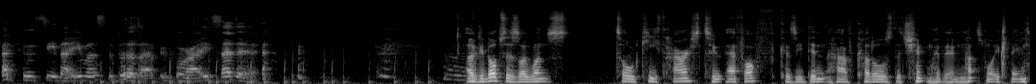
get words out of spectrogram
I didn't see that. You must have put that before I said it. Ugly Bob says, "I once told Keith Harris to f off because he didn't have Cuddles the chimp with him. That's what he claimed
